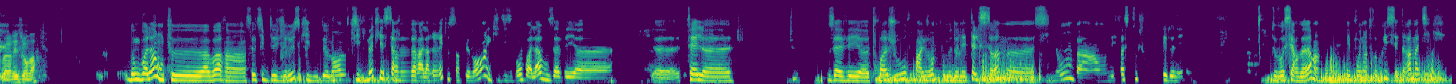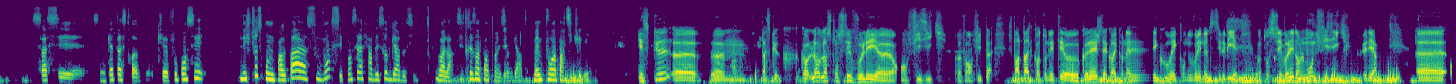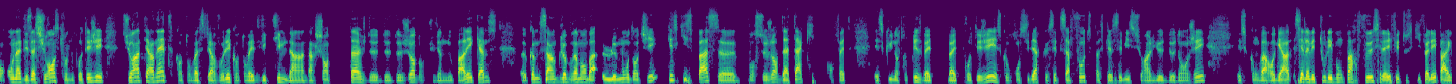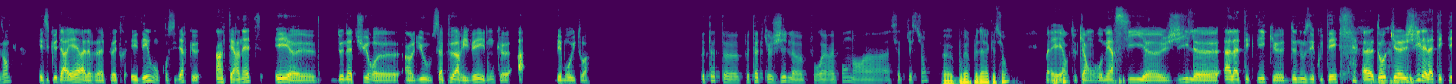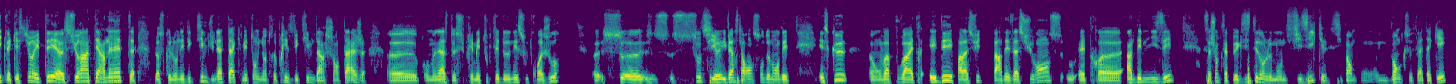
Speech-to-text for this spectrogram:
Voilà, Jean-Marc? Donc voilà, on peut avoir un, ce type de virus qui nous demande, qui mettent les serveurs à l'arrêt tout simplement et qui disent bon voilà, vous avez euh, euh, tel, euh, vous avez trois jours par exemple pour nous donner telle somme, sinon ben, on efface toutes les données de vos serveurs. Et pour une entreprise, c'est dramatique. Ça, c'est c'est une catastrophe. Donc, il faut penser. Les choses qu'on ne parle pas souvent, c'est penser à faire des sauvegardes aussi. Voilà, c'est très important les sauvegardes, même pour un particulier. Est-ce que, euh, euh, parce que lorsqu'on se fait voler euh, en physique, enfin je parle pas de quand on était au collège, d'accord, et qu'on avait des cours et qu'on nous volait notre stylo bille. Quand on se fait voler dans le monde physique, je veux dire, euh, on- a des assurances qui vont nous protéger. Sur Internet, quand on va se faire voler, quand on va être victime d'un d'un de, de, genre dont tu viens de nous parler, Kams, euh, comme ça englobe vraiment bah, le monde entier, qu'est-ce qui se passe euh, pour ce genre d'attaque en fait? Est-ce qu'une entreprise va être, protégée? Est-ce qu'on considère que c'est de sa faute parce qu'elle s'est mise sur un lieu de danger? Est-ce qu'on va regarder si elle avait tous les bons pare-feux, si elle avait fait tout ce qu'il fallait par exemple Est-ce que derrière elle, peut être aidée ou on considère que Internet est euh, de nature un lieu où ça peut arriver et donc ah débrouille-toi? Peut-être euh, peut-être que Gilles euh, pourrait répondre à, à cette question. Euh, vous pouvez répéter la question? Bah, et en tout cas, on remercie euh, Gilles euh, à la technique euh, de nous écouter. Euh, donc, euh, Gilles à la technique, la question était euh, sur Internet, lorsque l'on est victime d'une attaque, mettons une entreprise victime d'un chantage, euh, qu'on menace de supprimer toutes les données sous trois jours, euh, euh, sauf s'il verse la rançon demandée. Est-ce que euh, on va pouvoir être aidé par la suite par des assurances ou être euh, indemnisé, sachant que ça peut exister dans le monde physique, si par exemple une banque se fait attaquer,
